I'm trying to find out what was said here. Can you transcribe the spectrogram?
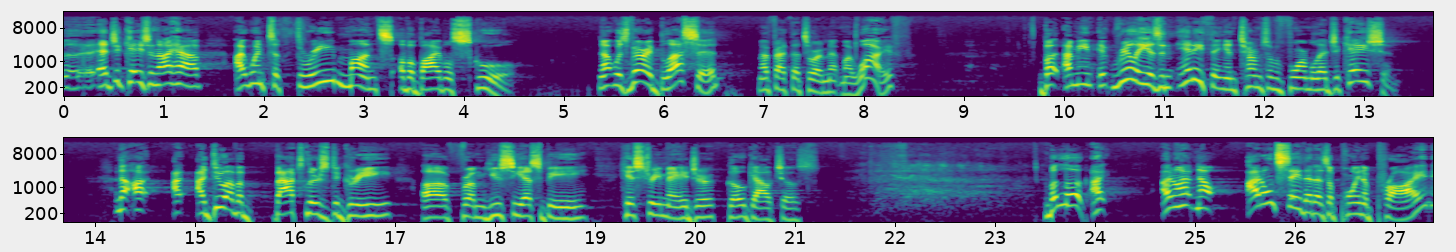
uh, education I have, I went to three months of a Bible school. Now, it was very blessed. Matter of fact, that's where I met my wife. But I mean, it really isn't anything in terms of a formal education. Now, I, I, I do have a bachelor's degree uh, from UCSB, history major, go Gauchos. But look, I, I don't have, now, I don't say that as a point of pride.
